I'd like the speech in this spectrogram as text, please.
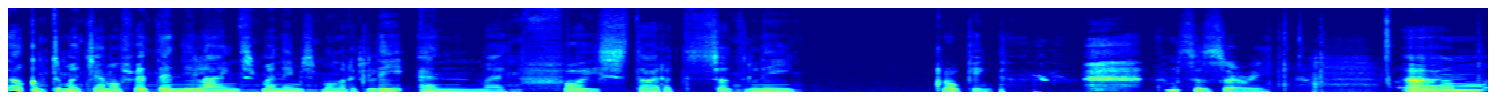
Welcome to my channel Fat Dandelions. My name is Monrik Lee and my voice started suddenly croaking. I'm so sorry. Um,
